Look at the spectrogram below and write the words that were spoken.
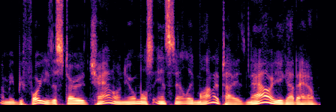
I mean, before you just started a channel and you almost instantly monetized. Now you got to have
